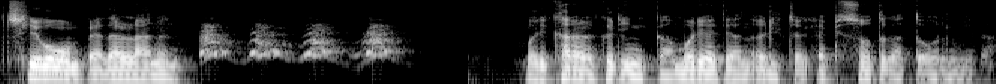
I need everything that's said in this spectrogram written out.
70은 빼달라는 머리카락을 그리니까 머리에 대한 어릴 적 에피소드가 떠오릅니다.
